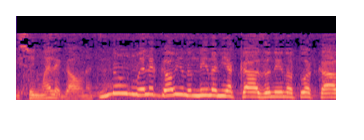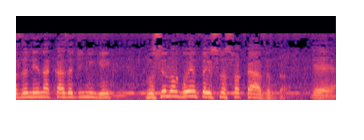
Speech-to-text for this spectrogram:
Isso aí não é legal, né? cara? Não, não é legal nem na minha casa, nem na tua casa, nem na casa de ninguém. Você não aguenta isso na sua casa, bro. É.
